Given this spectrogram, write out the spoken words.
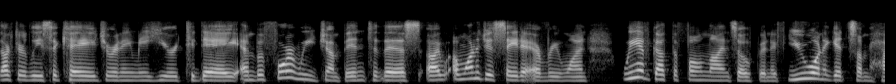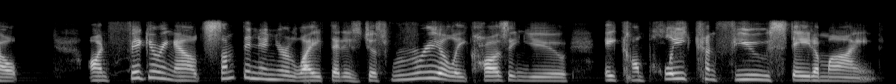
Dr. Lisa K. joining me here today. And before we jump into this, I, I want to just say to everyone we have got the phone lines open. If you want to get some help on figuring out something in your life that is just really causing you a complete confused state of mind,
